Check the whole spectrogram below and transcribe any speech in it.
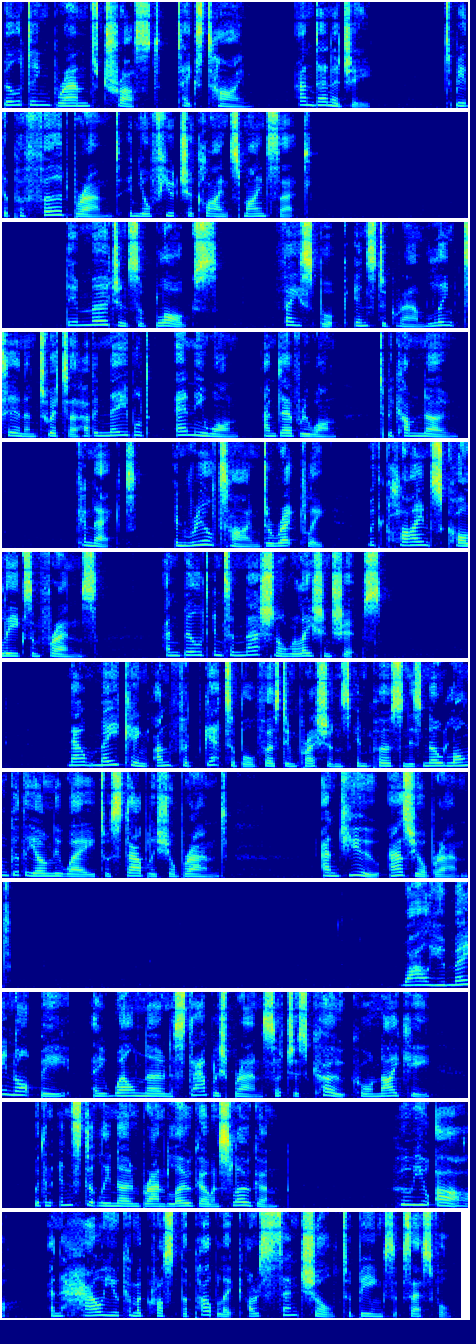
Building brand trust takes time and energy to be the preferred brand in your future client's mindset. The emergence of blogs Facebook, Instagram, LinkedIn, and Twitter have enabled anyone and everyone to become known, connect in real time directly with clients, colleagues, and friends, and build international relationships. Now, making unforgettable first impressions in person is no longer the only way to establish your brand, and you as your brand. While you may not be a well known established brand such as Coke or Nike, with an instantly known brand logo and slogan. Who you are and how you come across to the public are essential to being successful.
